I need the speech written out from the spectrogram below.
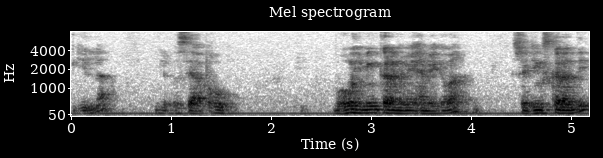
ගිහිල්ලා ඊට පස්සේ ආපහු බොහොම හිමින් කරන්න මේ හැම එකම ස්ට්‍රෙචින්ග්ස් කරද්දී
